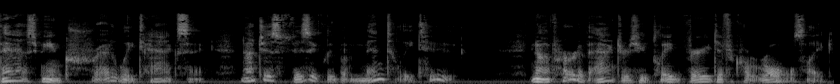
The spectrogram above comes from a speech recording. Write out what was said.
That has to be incredibly taxing, not just physically, but mentally too. Know, I've heard of actors who played very difficult roles like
